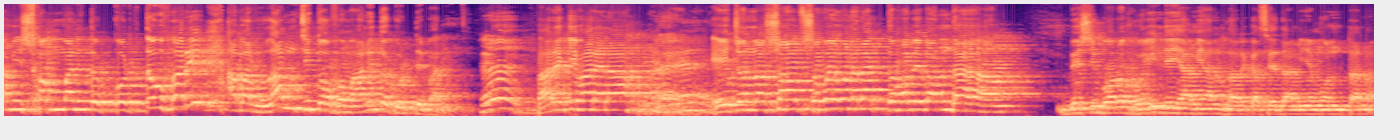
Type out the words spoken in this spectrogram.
আমি সম্মানিত করতেও পারি আবার লাঞ্ছিত অপমানিত করতে পারি। পারে কি পারে না? এই জন্য সব সময় মনে রাখতে হবে বান্দা। বেশি বড় হইলে আমি আল্লাহর কাছে দামি এমনটা না।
